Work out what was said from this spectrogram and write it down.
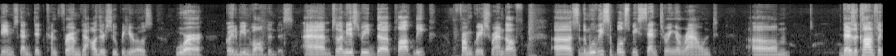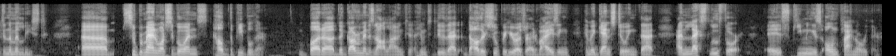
James Gunn did confirm that other superheroes were going to be involved in this. Um, so let me just read the plot leak from Grace Randolph. Uh, so the movie's supposed to be centering around um, there's a conflict in the Middle East. Um, Superman wants to go and help the people there, but uh, the government is not allowing to, him to do that. The other superheroes are advising him against doing that, and Lex Luthor is scheming his own plan over there.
